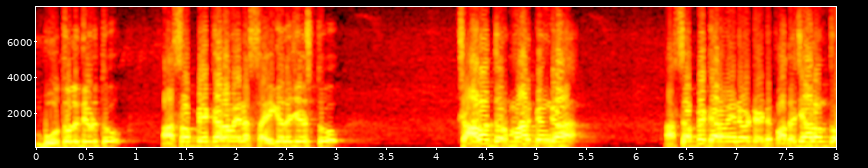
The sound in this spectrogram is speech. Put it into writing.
బూతులు దిడుతూ అసభ్యకరమైన సైగలు చేస్తూ చాలా దుర్మార్గంగా అసభ్యకరమైనటువంటి పదజాలంతో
